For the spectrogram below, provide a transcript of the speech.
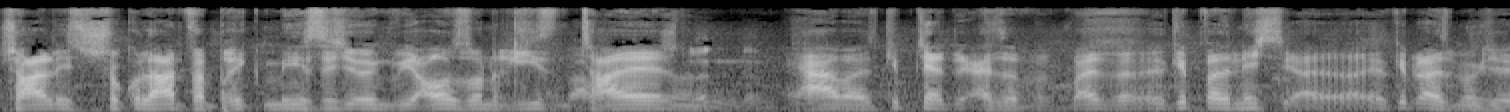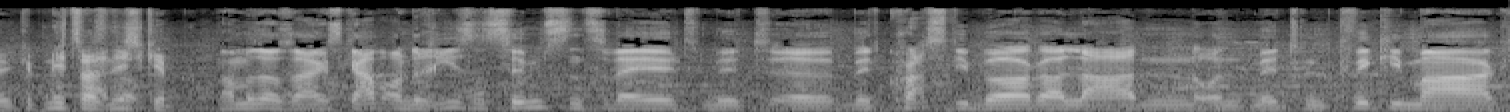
Charlies Schokoladenfabrik mäßig irgendwie auch so ein Riesenteil. Nicht drin, ne? Ja, aber es gibt ja, also, es gibt was nicht, äh, es gibt alles Mögliche. Es gibt nichts, was es nicht gibt. Man muss auch sagen, es gab auch eine riesen Simpsons-Welt mit, äh, mit Krusty Burger Laden und mit einem Quickie-Markt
